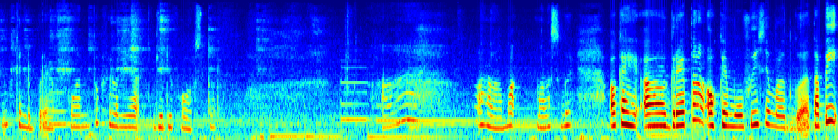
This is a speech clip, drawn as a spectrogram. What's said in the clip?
bukan The Brave One tuh filmnya Jodie Foster. Ah ah lama malas gue. Oke okay, uh, eh, Greta oke okay movie sih menurut gue. Tapi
